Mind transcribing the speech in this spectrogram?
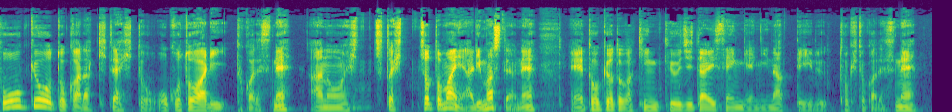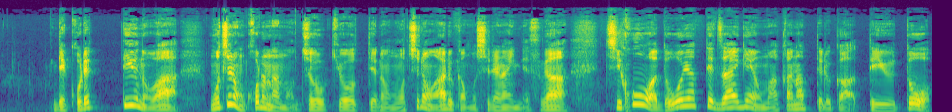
東京都から来た人お断りとかですね、あの、ちょっと、ちょっと前にありましたよね。えー、東京都が緊急事態宣言になっている時とかですね。で、これってっていうのは、もちろんコロナの状況っていうのももちろんあるかもしれないんですが、地方はどうやって財源を賄ってるかっていうと、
